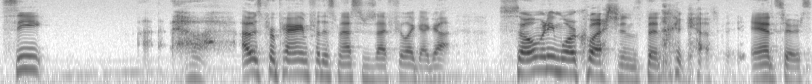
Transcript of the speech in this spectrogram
See, I was preparing for this message, and I feel like I got so many more questions than I got answers.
